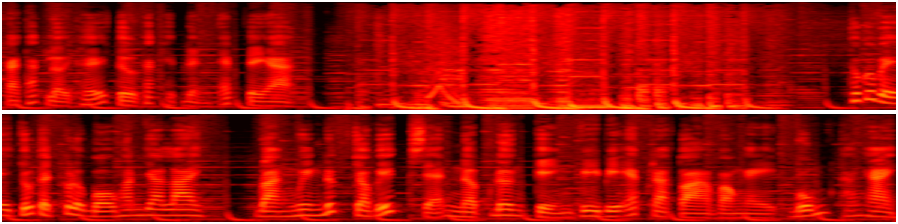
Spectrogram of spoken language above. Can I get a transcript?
khai thác lợi thế từ các hiệp định FTA. Thưa quý vị, Chủ tịch câu lạc bộ Hoành Gia Lai, Đoàn Nguyên Đức cho biết sẽ nộp đơn kiện VBF ra tòa vào ngày 4 tháng 2,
